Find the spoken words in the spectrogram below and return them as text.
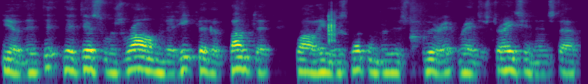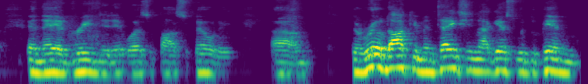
you know that that this was wrong that he could have bumped it while he was looking for this registration and stuff, and they agreed that it was a possibility. Um, the real documentation, I guess, would depend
